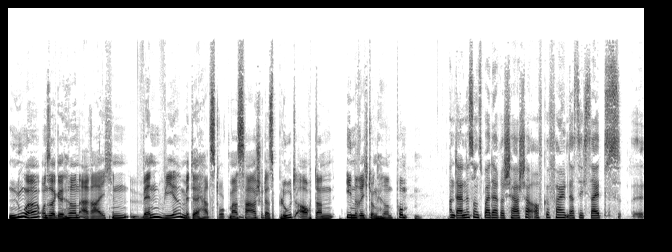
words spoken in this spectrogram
nur unser Gehirn erreichen, wenn wir mit der Herzdruckmassage das Blut auch dann in Richtung Hirn pumpen. Und dann ist uns bei der Recherche aufgefallen, dass sich seit äh,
